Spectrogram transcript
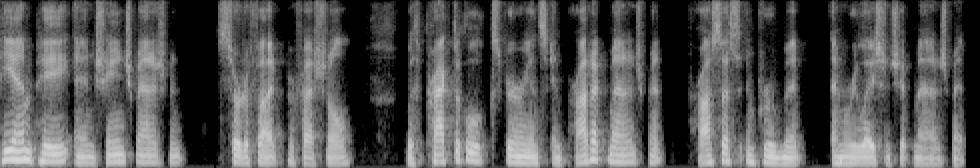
PMP and change management certified professional with practical experience in product management, process improvement, and relationship management.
